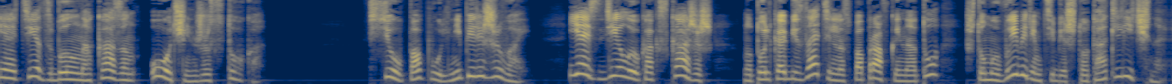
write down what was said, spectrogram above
и отец был наказан очень жестоко. «Все, папуль, не переживай. Я сделаю, как скажешь, но только обязательно с поправкой на то, что мы выберем тебе что-то отличное».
